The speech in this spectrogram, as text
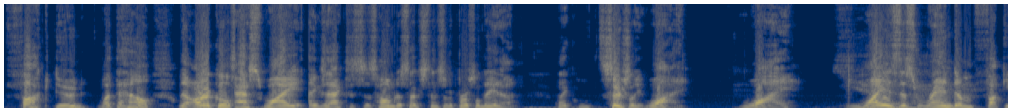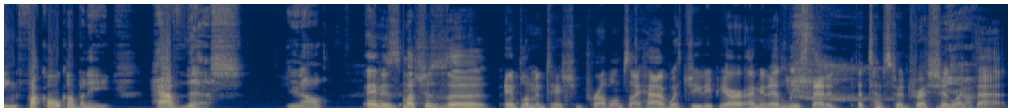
Fuck, dude. What the hell? The article asks why Exactis is home to such sensitive personal data. Like, seriously, why? Why? Why is this random fucking fuckhole company have this? You know? And as much as the implementation problems I have with GDPR, I mean, at least that attempts to address shit Yeah. like that,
